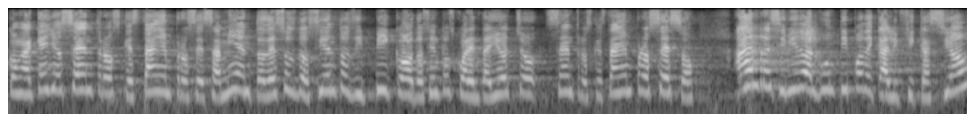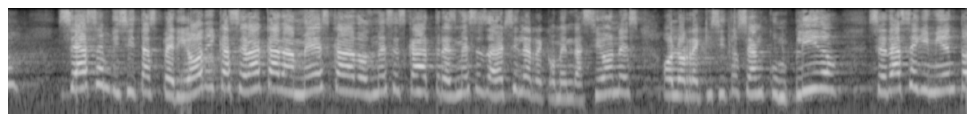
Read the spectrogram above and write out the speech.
con aquellos centros que están en procesamiento, de esos 200 y pico, 248 centros que están en proceso, ¿han recibido algún tipo de calificación? Se hacen visitas periódicas, se va cada mes, cada dos meses, cada tres meses a ver si las recomendaciones o los requisitos se han cumplido. Se da seguimiento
